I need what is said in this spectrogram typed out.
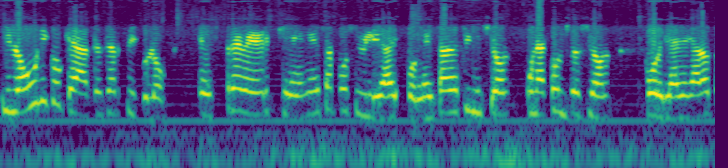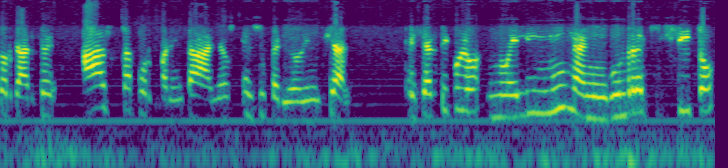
Y lo único que hace ese artículo es prever que en esa posibilidad y con esa definición una concesión podría llegar a otorgarse hasta por 40 años en su periodo inicial. Ese artículo no elimina ningún requisito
